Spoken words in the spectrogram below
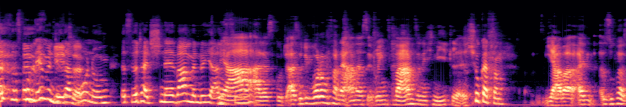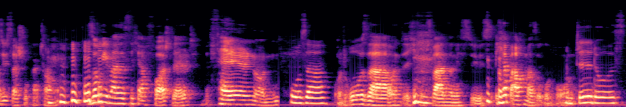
Das ist das Problem in dieser. Wohnung. Es wird halt schnell warm, wenn du hier alles Ja, zumachst. alles gut. Also die Wohnung von der Anne ist übrigens wahnsinnig niedlich. Schuhkarton. Ja, aber ein super süßer Schuhkarton. so wie man es sich auch vorstellt. Mit Fellen und, Rosa und rosa und ich finde es wahnsinnig süß. Ich habe auch mal so gewohnt. und Dildos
